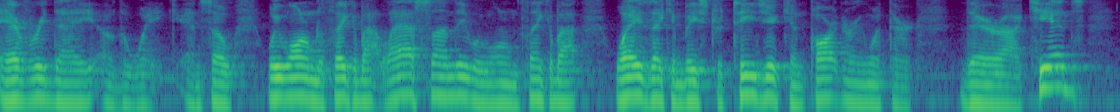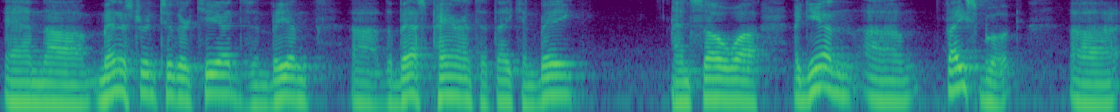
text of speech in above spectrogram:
every day of the week. And so we want them to think about last Sunday. We want them to think about ways they can be strategic in partnering with their their uh, kids and uh, ministering to their kids and being uh, the best parent that they can be. And so, uh, again, um, Facebook uh,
